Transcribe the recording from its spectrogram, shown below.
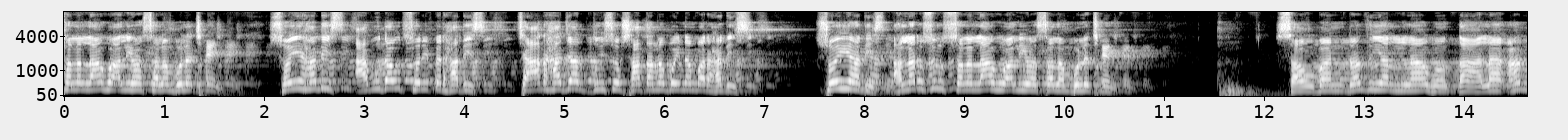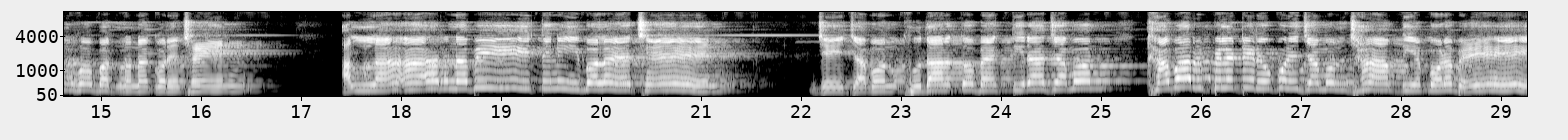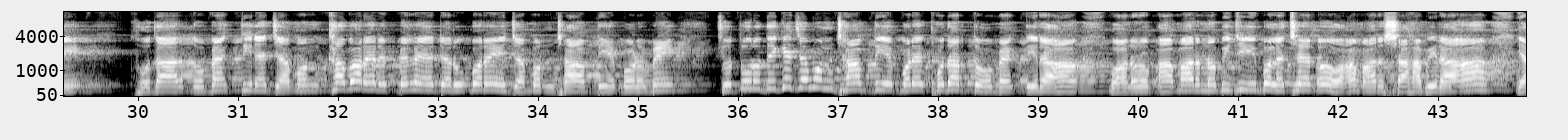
সাল্লাহ আলী আসাল্লাম বলেছেন সই হাদিস, আবু দাউদ শরীফের হাদিস চার হাজার দুইশো সাতানব্বই নম্বর হাদিস। হাদিস, আল্লাহ রসুল সাল্লাহ আলী আসাল্লাম বলেছেন সাউবান বর্ণনা করেছেন নবী তিনি বলেছেন, যে যেমন ক্ষুধার্ত ব্যক্তিরা যেমন খাবার প্লেটের উপরে যেমন ঝাঁপ দিয়ে পড়বে ক্ষুধার্ত ব্যক্তিরা যেমন খাবারের প্লেটের উপরে যেমন ঝাঁপ দিয়ে পড়বে চতুর্দিকে যেমন ঝাঁপ দিয়ে পড়ে ক্ষুধার্ত ব্যক্তিরা, অনুরূপ আমার নবীজি বলেছেন, ও আমার সাহাবিরা,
